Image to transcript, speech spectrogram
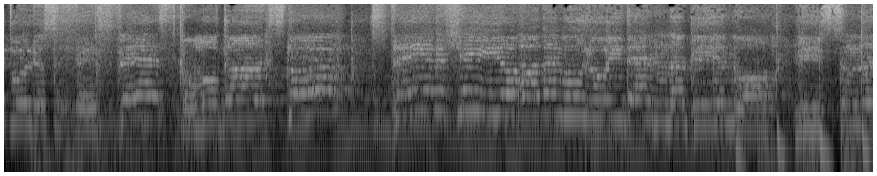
er på russefest. Kom og dans nå. Spre energi og ha deg moro i denne byen nå. Lysene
